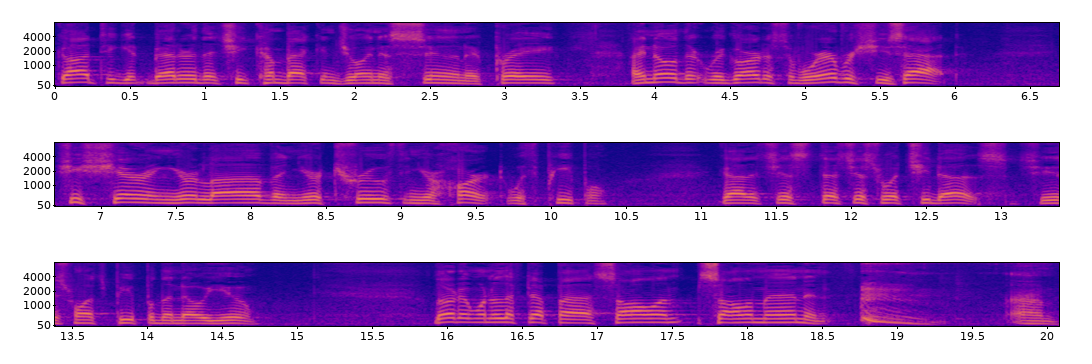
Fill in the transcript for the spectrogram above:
God, to get better, that she'd come back and join us soon. I pray. I know that regardless of wherever she's at, she's sharing your love and your truth and your heart with people. God, it's just that's just what she does. She just wants people to know you. Lord, I want to lift up uh, Solomon, and um,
